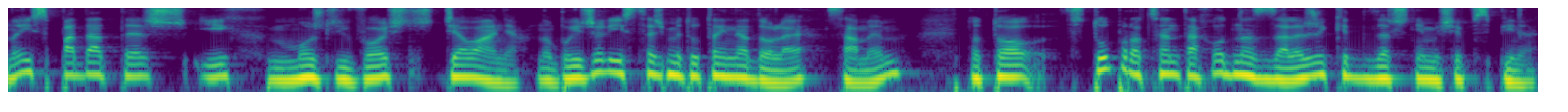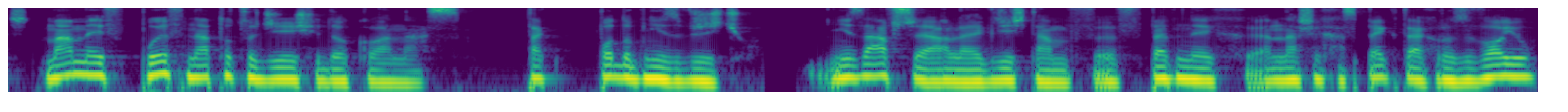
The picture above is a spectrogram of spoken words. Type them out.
No i spada też ich możliwość działania. No bo jeżeli jesteśmy tutaj na dole samym, no to w 100% od nas zależy, kiedy zaczniemy się wspinać. Mamy wpływ na to, co dzieje się dookoła nas. Tak podobnie jest w życiu nie zawsze, ale gdzieś tam w, w, pewnych naszych aspektach rozwoju,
